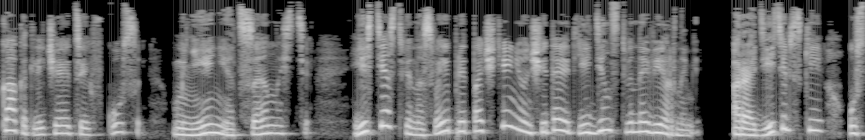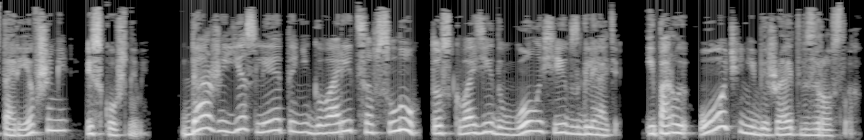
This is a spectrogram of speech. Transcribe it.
как отличаются их вкусы, мнения, ценности. Естественно, свои предпочтения он считает единственно верными, а родительские — устаревшими и скучными. Даже если это не говорится вслух, то сквозит в голосе и взгляде, и порой очень обижает взрослых.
